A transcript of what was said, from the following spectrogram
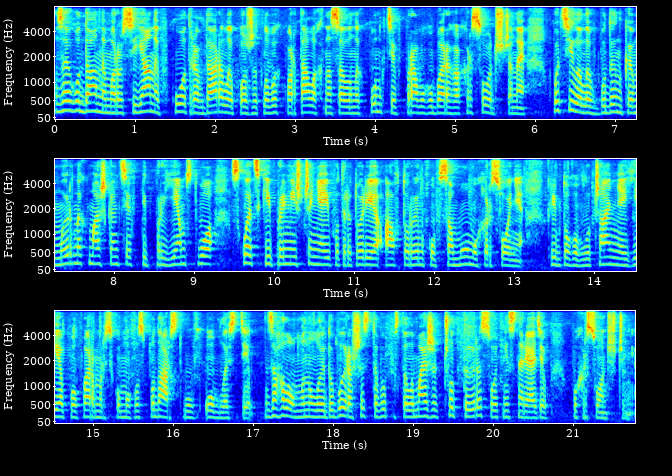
За його даними, росіяни вкотре вдарили по житлових кварталах населених пунктів правого берега Херсонщини. Поцілили в будинки мирних мешканців, підприємство, складські приміщення і по території авторинку в самому Херсоні. Крім того, влучання є по фермерському господарству в області. Загалом минулої доби рашисти випустили майже чотири сотні снарядів по Херсонщині.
